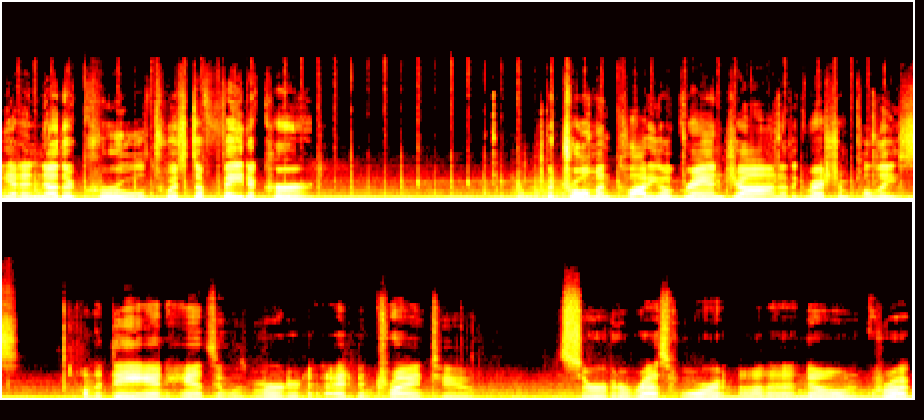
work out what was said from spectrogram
yet another cruel twist of fate occurred. Patrolman Claudio Grandjean of the Gresham Police. On the day Ann Hansen was murdered, I had been trying to serve an arrest warrant on a known crook.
